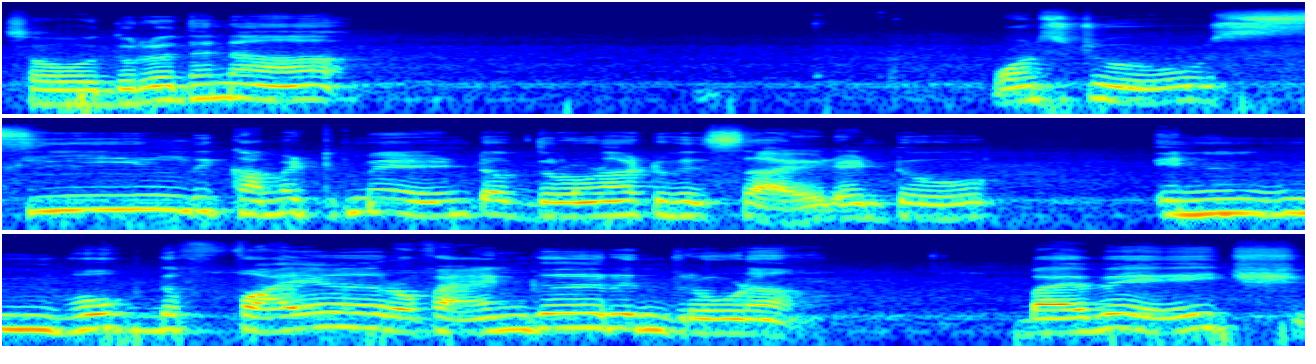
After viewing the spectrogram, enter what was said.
So Duryodhana wants to seal the commitment of Drona to his side and to invoke the fire of anger in Drona by which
